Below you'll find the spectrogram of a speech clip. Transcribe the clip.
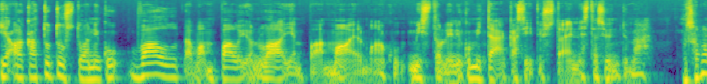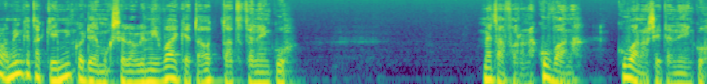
ja alkaa tutustua niin kuin valtavan paljon laajempaan maailmaan, kuin mistä oli niin kuin mitään käsitystä ennen sitä syntymää. Mutta samalla minkä takia Nikodemukselle oli niin vaikeaa ottaa tätä niin kuin metaforana, kuvana, kuvana siitä niin kuin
